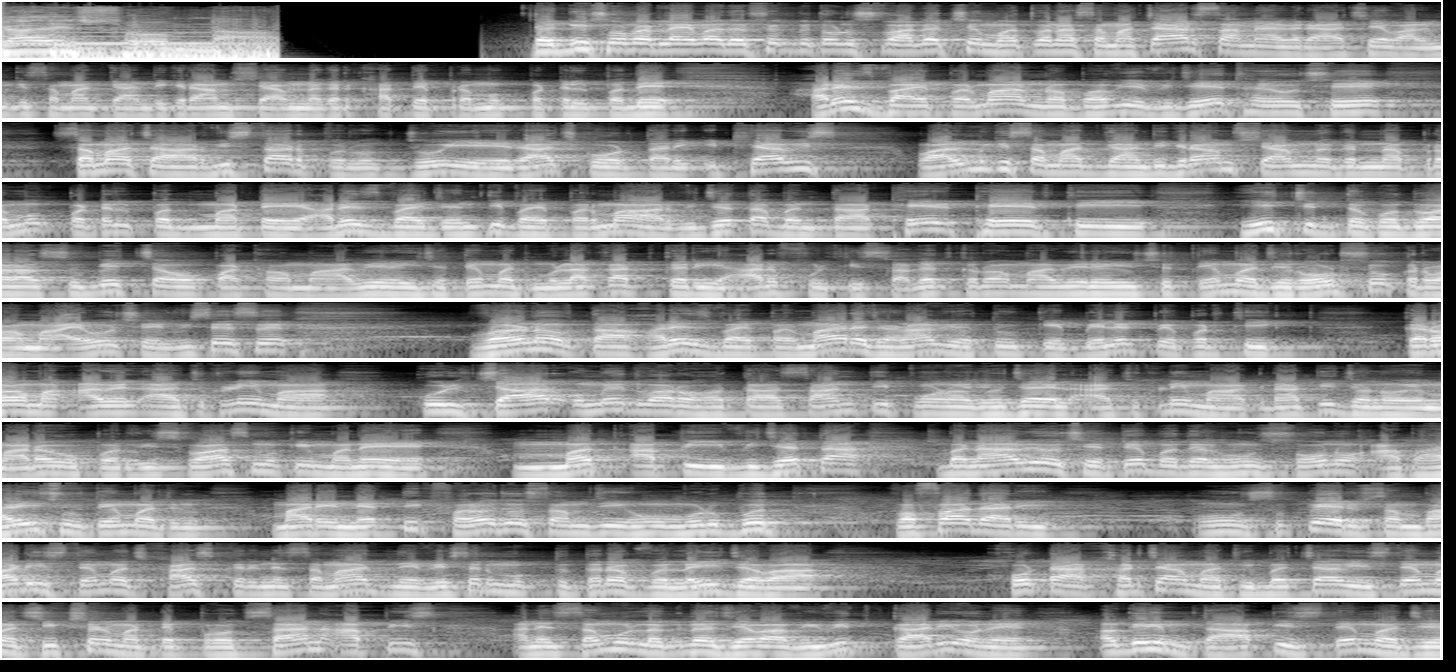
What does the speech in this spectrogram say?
જય સોમનાથ. જગી સોમનાથ લાઈવમાં દર્શક મિત્રોનું સ્વાગત છે. મહત્વના સમાચાર સામે આવી રહ્યા છે. વાલ્મીકી સમાજ ગાંધીગ્રામ શ્યામનગર ખાતે પ્રમુખ પટેલ પદે હરેશભાઈ પરમારનો ભવ્ય વિજય થયો છે. સમાચાર વિસ્તારપૂર્વક જોઈએ. રાજકોટ તારીખ અઠ્યાવીસ, વાલ્મીકી સમાજ ગાંધીગ્રામ શ્યામનગરના પ્રમુખ પટેલ પદ માટે હરેશભાઈ જયંતિભાઈ પરમાર વિજેતા બનતા ઠેર ઠેરથી હિત ચિંતકો દ્વારા શુભેચ્છાઓ પાઠવવામાં આવી રહી છે. તેમજ મુલાકાત કરી હાર ફૂલથી સ્વાગત કરવામાં આવી રહ્યું છે. તેમજ રોડ શો કરવામાં આવ્યો છે. વિશેષ વર્ણવતા હરેશભાઈ પરમારે જણાવ્યું હતું કે બેલેટ પેપરથી કરવામાં આવેલ આ ચૂંટણીમાં કુલ ચાર ઉમેદવારો હતા. શાંતિપૂર્ણ યોજાયેલ આ ચૂંટણીમાં જ્ઞાતિજનોએ મારા ઉપર વિશ્વાસ મૂકી મને મત આપી વિજેતા બનાવ્યો છે તે બદલ હું સૌનો આભારી છું. તેમજ મારી નૈતિક ફરજો સમજી હું મૂળભૂત વફાદારી હું સુપેર સંભાળીશ. તેમજ ખાસ કરીને સમાજને વ્યસનમુક્ત તરફ લઈ જવા ખોટા ખર્ચામાંથી બચાવીશ તેમજ શિક્ષણ માટે પ્રોત્સાહન આપીશ અને સમૂહ લગ્ન જેવા વિવિધ કાર્યોને અગ્રિમતા આપીશ તેમજ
